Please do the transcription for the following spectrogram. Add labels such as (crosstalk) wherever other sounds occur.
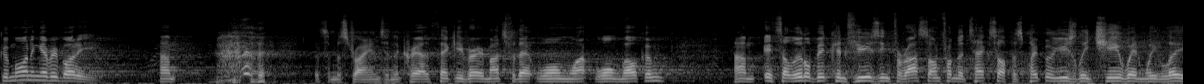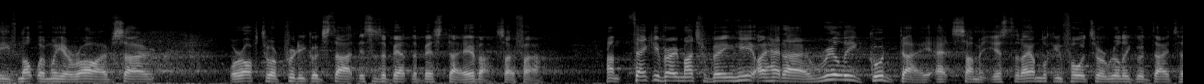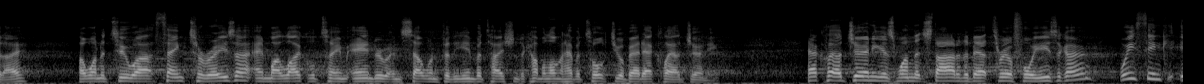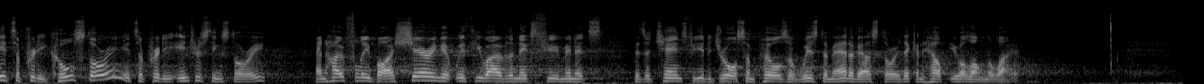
Good morning, everybody. Um, (laughs) there's some Australians in the crowd. Thank you very much for that warm, warm welcome. Um, it's a little bit confusing for us. I'm from the tax office. People usually cheer when we leave, not when we arrive. So we're off to a pretty good start. This is about the best day ever so far. Um, thank you very much for being here. I had a really good day at Summit yesterday. I'm looking forward to a really good day today. I wanted to uh, thank Teresa and my local team, Andrew and Selwyn, for the invitation to come along and have a talk to you about our cloud journey. Our cloud journey is one that started about three or four years ago. We think it's a pretty cool story, it's a pretty interesting story, and hopefully by sharing it with you over the next few minutes, there's a chance for you to draw some pearls of wisdom out of our story that can help you along the way.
